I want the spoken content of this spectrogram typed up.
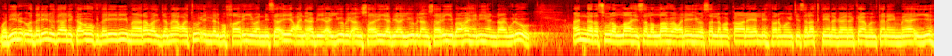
ودليل ذلك أهك دليل ما روى الجماعة إلا البخاري والنسائي عن أبي أيوب الأنصاري أبي أيوب الأنصاري باها هنيها داقلوه أن رسول الله صلى الله عليه وسلم قال يلي فرمويت سلتكين غين كامل تنين مائية.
